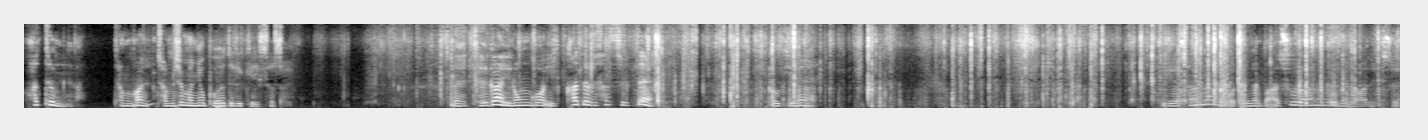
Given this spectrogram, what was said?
하트입니다. 잠깐 잠시만요 보여드릴 게 있어서요. 네, 제가 이런 거 이 카드를 샀을 때 여기에 이게 설명서거든요. 마술 하는 법이 나와 있어요.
